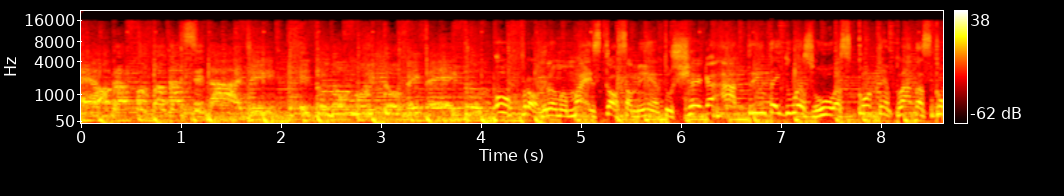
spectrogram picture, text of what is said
É obra por toda a cidade e tudo muito bem feito. O programa Mais Calçamento chega a 32 ruas contempladas com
